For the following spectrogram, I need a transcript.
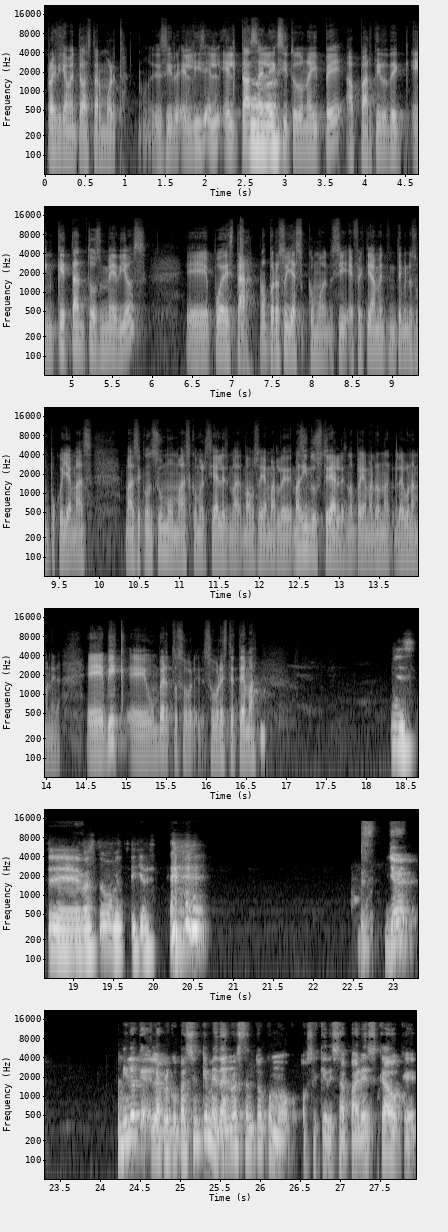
prácticamente va a estar muerta. ¿no? Es decir, él, él, tasa el éxito de una IP a partir de en qué tantos medios eh, puede estar, ¿no? Pero eso ya es como, sí, efectivamente, en términos un poco ya más, más de consumo, más comerciales, más, vamos a llamarle, más industriales, ¿no? Para llamarlo de alguna manera. Eh, Vic, eh, Humberto, sobre, sobre este tema. Este, vas tú, si quieres. Yo, a mí lo que, la preocupación que me da no es tanto como, o sea, que desaparezca o que,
